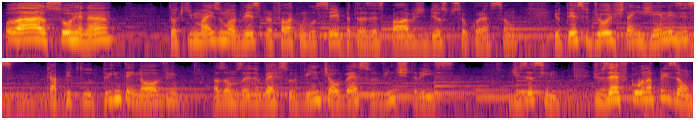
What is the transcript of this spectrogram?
Olá, eu sou o Renan. Estou aqui mais uma vez para falar com você, para trazer as palavras de Deus para o seu coração. E o texto de hoje está em Gênesis, capítulo 39. Nós vamos ler do verso 20 ao verso 23. Diz assim: José ficou na prisão,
